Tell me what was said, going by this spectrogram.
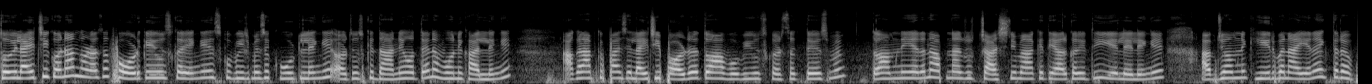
तो इलायची को ना हम थोड़ा सा फोड़ के यूज़ करेंगे, इसको बीच में से कूट लेंगे और जो उसके दाने होते हैं ना, वो निकाल लेंगे। अगर आपके पास इलायची पाउडर है तो आप वो भी यूज़ कर सकते हो इसमें। तो हमने ये ना अपना जो चाशनी बना के तैयार करी थी, ये ले लेंगे। अब जो हमने खीर बनाई है ना एक तरफ़,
